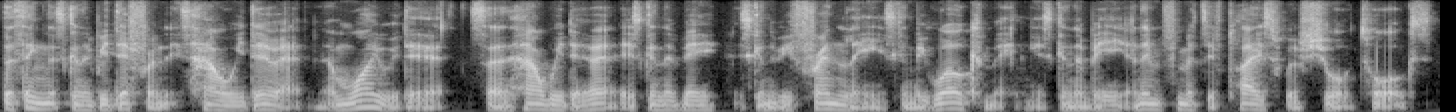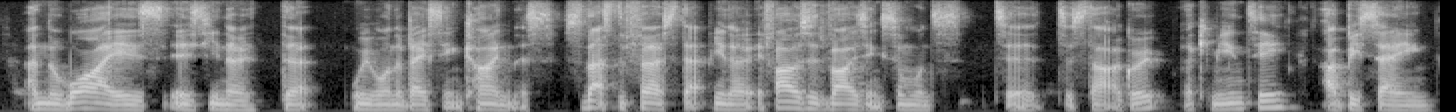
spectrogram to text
The thing that's going to be different is how we do it and why we do it. So how we do it is going to be it's going to be friendly, it's going to be welcoming, it's going to be an informative place with short talks. And the why is is you know that we want to base it in kindness. So that's the first step. You know, if I was advising someone to, to start a group, a community, I'd be saying,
